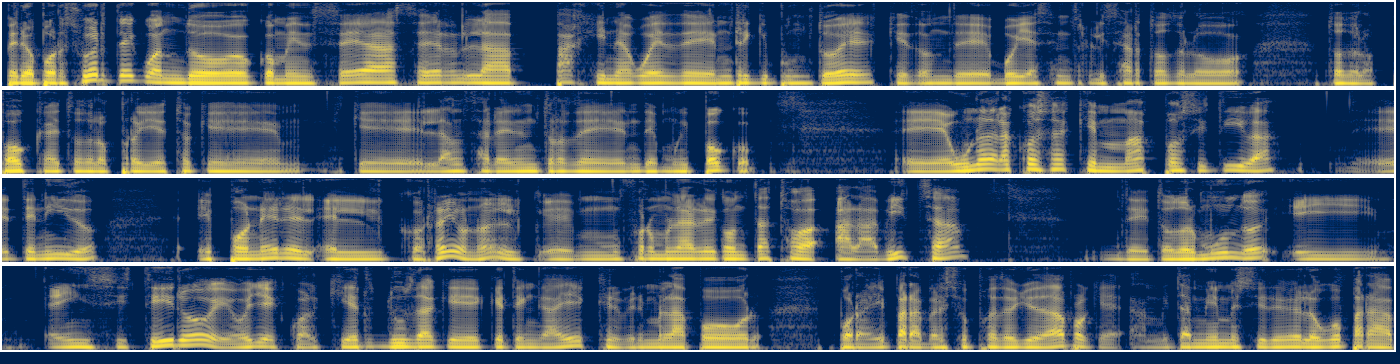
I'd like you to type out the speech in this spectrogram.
Pero por suerte, cuando comencé a hacer la página web de enrique.es, que es donde voy a centralizar todos los, todos los podcasts y todos los proyectos que, lanzaré dentro de, muy poco, eh, una de las cosas que más positivas he tenido es poner el, correo, ¿no? Eh, un formulario de contacto a, la vista de todo el mundo y, e insistiros, oye, cualquier duda que, tengáis, escribírmela por, por ahí para ver si os puedo ayudar, porque a mí también me sirve luego para,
